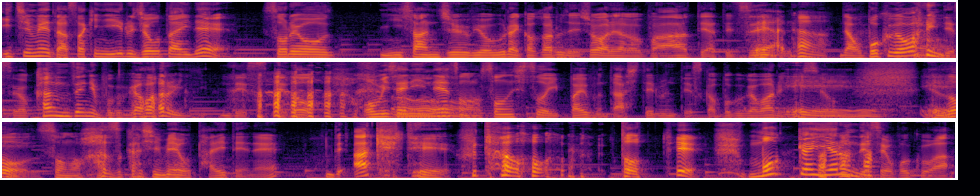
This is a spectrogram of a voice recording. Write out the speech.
1メーター先にいる状態でそれを2 3 0秒ぐらいかかるでしょ？あれだからバーってやってそやな。だ僕が悪いんですよ。完全に僕が悪いんですけど お店にうん。ねその損失をいっぱい分出してるんですか？ら僕が悪いんですよ、ええ。けど、その恥ずかしめを耐えてね。で開けて蓋を取ってもう一回やるんですよ 僕は。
